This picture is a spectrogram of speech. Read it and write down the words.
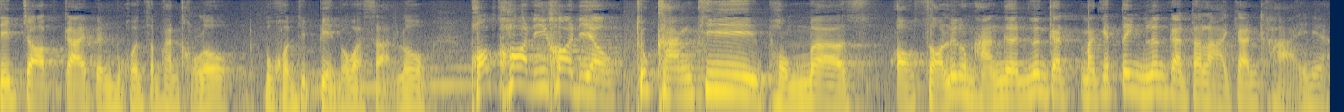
ตีฟจ็อบกลายเป็นบุคคลสำคัญของโลก บุคคลที่เปลี่ยนประวัติศาสตร์โลก เพราะข้อนี้ข้อเดียวทุกครั้งที่ผมออกสอนเรื่องการหาเงิน เรื่องการมาร์เก็ตติ้งเรื่องการตลาดการขายเนี่ย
